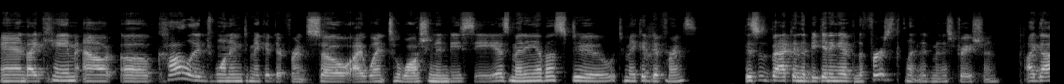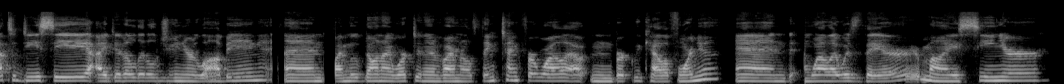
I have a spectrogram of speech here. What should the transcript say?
And I came out of college wanting to make a difference. So I went to Washington, D.C., as many of us do, to make a difference. This was back in the beginning of the first Clinton administration. I got to DC, I did a little junior lobbying, and I moved on. I worked in an environmental think tank for a while out in Berkeley, California. And while I was there, my senior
